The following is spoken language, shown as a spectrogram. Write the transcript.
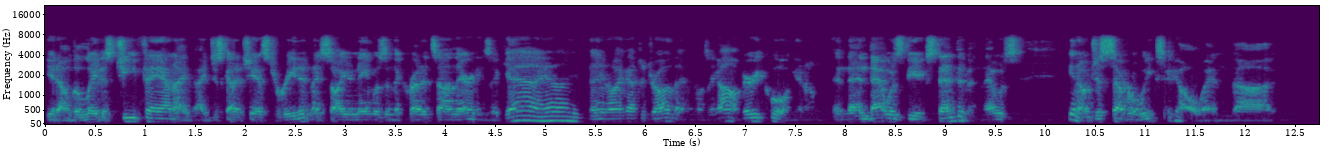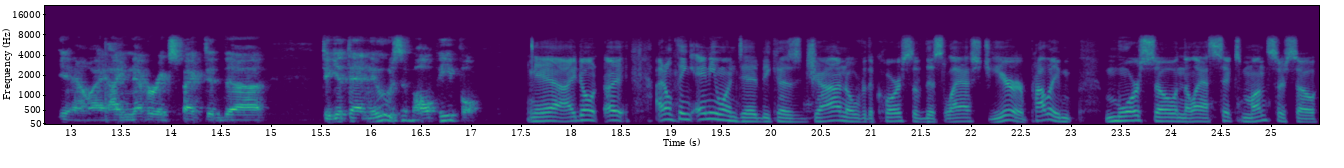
you know, the latest G fan. I, I just got a chance to read it and I saw your name was in the credits on there. And he's like, yeah, yeah, you know, I got to draw that. And I was like, oh, very cool, you know. And then that was the extent of it. And that was, you know, just several weeks ago. And, uh, you know, I, I never expected uh, to get that news of all people. Yeah, I don't I, I don't think anyone did because John over the course of this last year, probably more so in the last 6 months or so,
